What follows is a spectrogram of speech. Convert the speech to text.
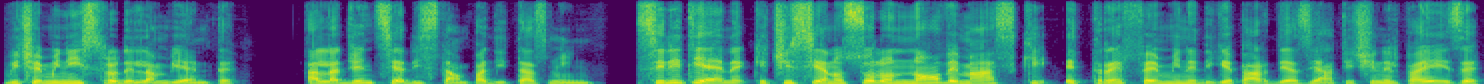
viceministro dell'ambiente, all'agenzia di stampa di Tasmin. Si ritiene che ci siano solo nove maschi e tre femmine di ghepardi asiatici nel paese,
